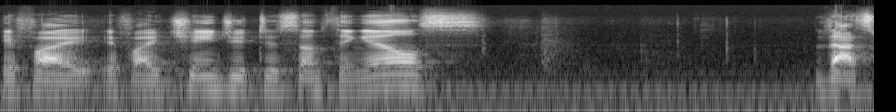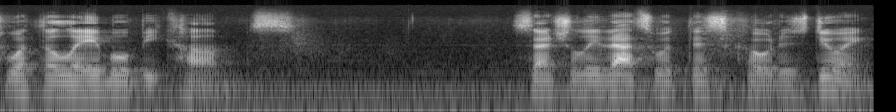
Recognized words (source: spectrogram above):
If I, if I change it to something else, that's what the label becomes. Essentially, that's what this code is doing.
